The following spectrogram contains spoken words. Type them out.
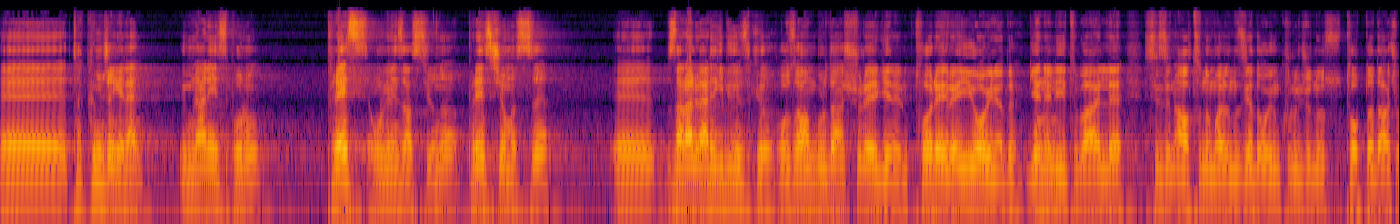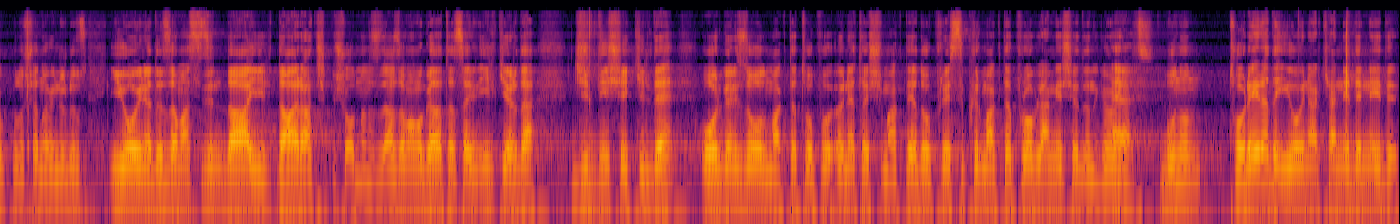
e, takımca gelen Ümraniye Spor'un pres organizasyonu, pres şaması e, zarar verdi gibi gözüküyor. O zaman buradan şuraya gelelim. Torreira iyi oynadı. Genel itibariyle sizin 6 numaranız ya da oyun kurucunuz, topta daha çok buluşan oyuncunuz iyi oynadığı zaman sizin daha iyi, daha rahat çıkmış olmanız lazım. Ama Galatasaray'ın ilk yarıda ciddi şekilde organize olmakta, topu öne taşımakta ya da o presi kırmakta problem yaşadığını gördüm. Evet. Bunun Torreira da iyi oynarken nedeni neydi?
